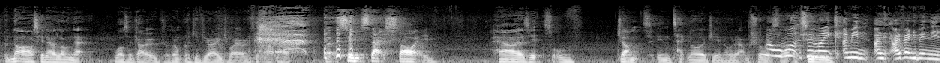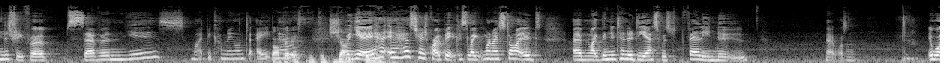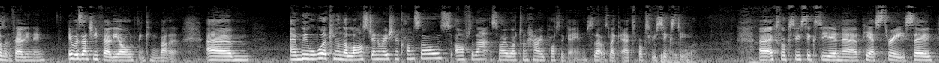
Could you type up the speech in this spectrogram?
but not asking how long that was ago because I don't want to give your age away or anything like that. but since that started, how has it sort of jumped in technology and all that. I'm sure it's Oh, like well, a so huge- like, I mean, I, I've only been in the industry for seven years, might be coming on to eight but I now. bet it's the, the jump. But yeah, it, ha- it has changed quite a bit because, like, when I started, um, like, the Nintendo DS was fairly new. No, it wasn't. It wasn't fairly new. It was actually fairly old, thinking about it. Um, and we were working on the last generation of consoles after that, so I worked on Harry Potter games. So that was like Xbox 360 uh, Xbox 360 and uh, PS3. So,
